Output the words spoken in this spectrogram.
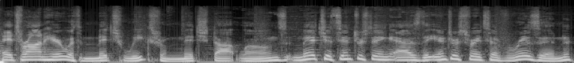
Hey, it's Ron here with Mitch Weeks from Mitch.loans. Mitch, it's interesting as the interest rates have risen,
